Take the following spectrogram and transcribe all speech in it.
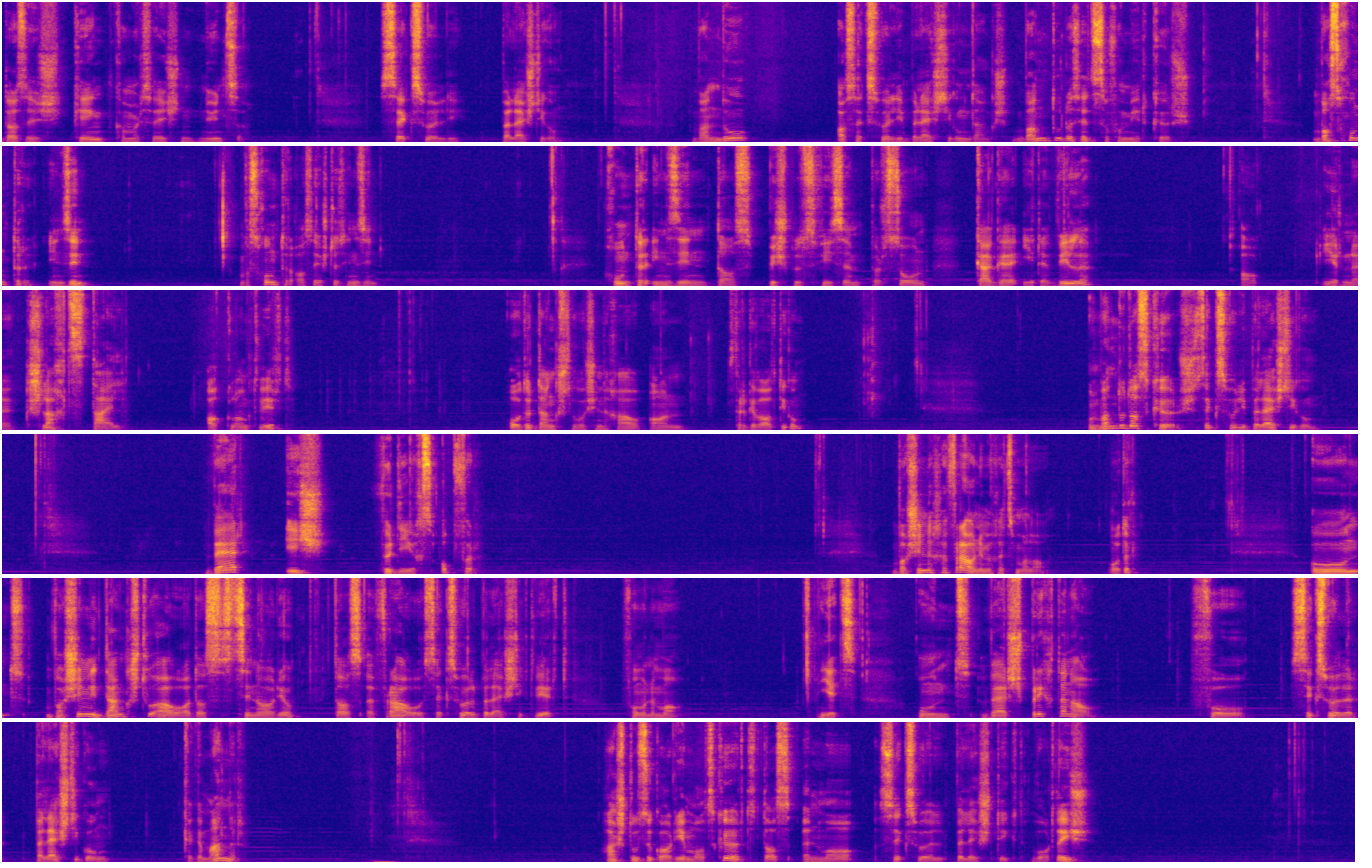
Das ist King Conversation 19. Sexuelle Belästigung. Wenn du an sexuelle Belästigung denkst, wenn du das jetzt so von mir hörst, was kommt dir in Sinn? Was kommt dir als erstes in Sinn? Kommt dir in Sinn, dass beispielsweise eine Person gegen ihren Willen an ihren Geschlechtsteil angelangt wird? Oder denkst du wahrscheinlich auch an Vergewaltigung? Und wenn du das hörst, sexuelle Belästigung, wer ist für dich das Opfer? Wahrscheinlich eine Frau, nehme ich jetzt mal an. Oder? Und wahrscheinlich denkst du auch an das Szenario, dass eine Frau sexuell belästigt wird von einem Mann. Jetzt. Und wer spricht dann auch von sexueller Belästigung gegen Männer? Hast du sogar jemals gehört, dass ein Mann sexuell belästigt worden ist?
